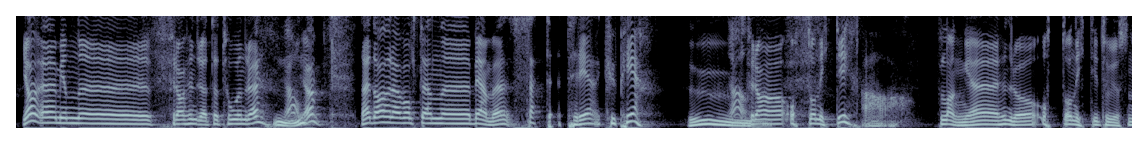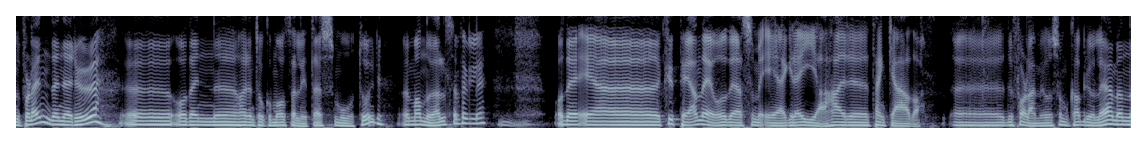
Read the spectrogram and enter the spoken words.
Ja, eh, min eh, fra 100 til 200. Ja. Nei, da har jeg valgt en eh, BMW Z3 Coupé Ja. fra 98. ah, Forlanger 198 000 for den. Den er rød, eh, og den eh, har en 2,8 liters motor. Manuell, selvfølgelig. Og det er Kupeen er jo det som er greia her, tenker jeg da. Eh, Du får dem jo som kabriolet, men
